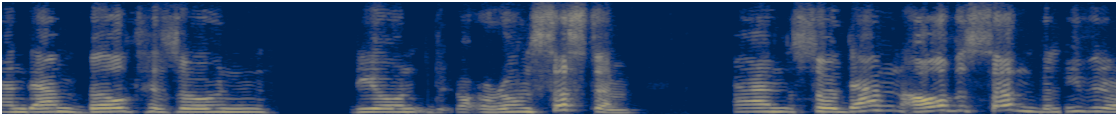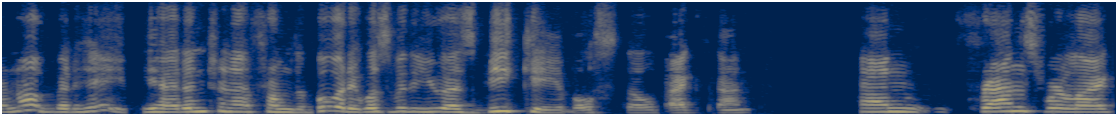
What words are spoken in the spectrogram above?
and then built his own the own our own system and so then all of a sudden believe it or not but hey we had internet from the boat. It was with a usb cable still back then. And friends were like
